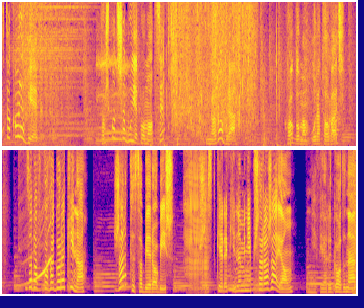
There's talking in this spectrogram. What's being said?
Ktokolwiek! Ktoś potrzebuje pomocy? No dobra. Kogo mam uratować? Zabawkowego rekina. Żarty sobie robisz. Wszystkie rekiny mnie przerażają. Niewiarygodne.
